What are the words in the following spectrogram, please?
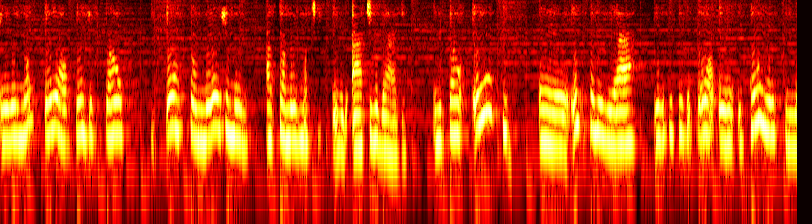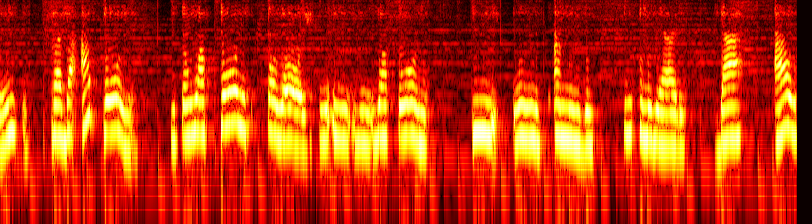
ele não tem a condição de ter a sua mesma, a sua mesma atividade. Então, esse, é, esse familiar, ele precisa ter o conhecimento para dar apoio. Então, o apoio psicológico, o, o, o apoio que os amigos e familiares dá ao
